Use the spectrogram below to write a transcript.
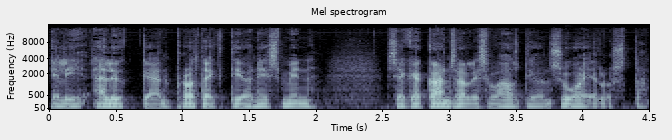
eli älykkään protektionismin sekä kansallisvaltion suojelusta.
